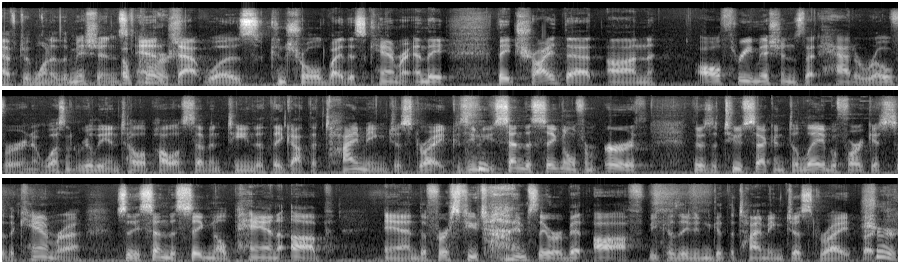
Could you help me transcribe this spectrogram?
after one of the missions. Of and that was controlled by this camera. And they, they tried that on all three missions that had a rover, and it wasn't really until Apollo 17 that they got the timing just right. Because you, know, you send the signal from Earth, there's a two second delay before it gets to the camera, so they send the signal pan up. And the first few times they were a bit off because they didn't get the timing just right. But Sure.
